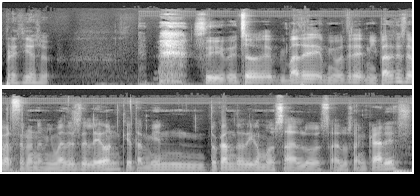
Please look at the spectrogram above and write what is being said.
precioso. Sí, de hecho, mi madre, mi madre, mi padre es de Barcelona, mi madre es de León, que también tocando, digamos, a los, a los ancares,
